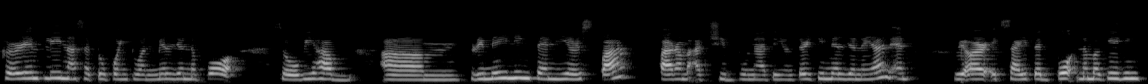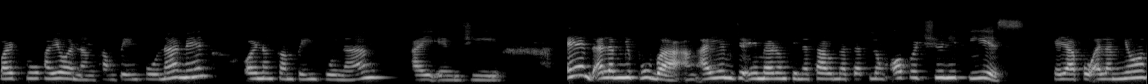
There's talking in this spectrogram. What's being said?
currently nasa 2.1 million na po. So we have um, remaining 10 years pa para ma-achieve po natin yung 30 million na yan. And We are excited po na magiging part po kayo ng campaign po namin or ng campaign po ng IMG. And alam niyo po ba, ang IMG ay merong tinatawag na tatlong opportunities. Kaya po alam niyo,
